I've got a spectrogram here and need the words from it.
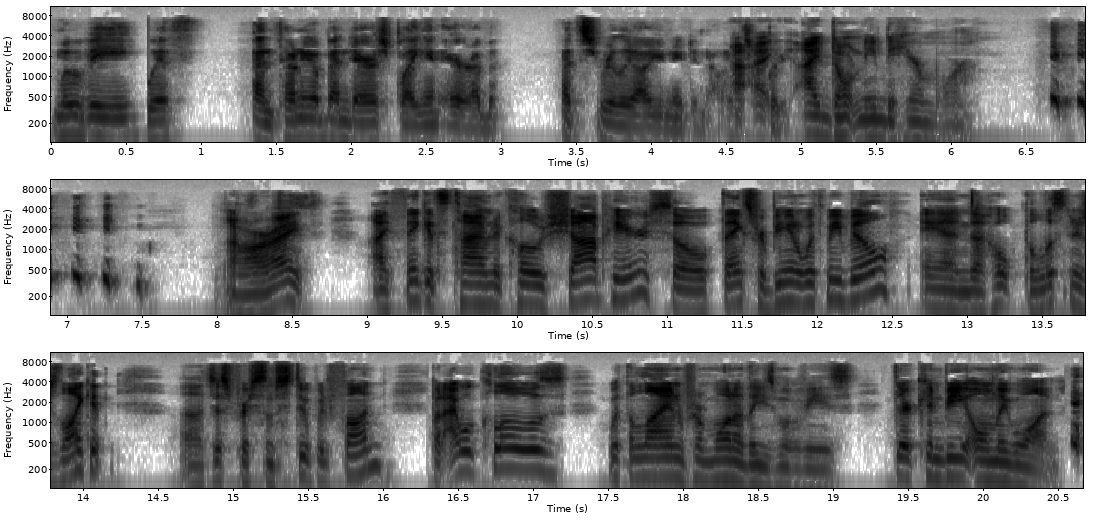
movie with Antonio Banderas playing an Arab. That's really all you need to know. I, pretty- I don't need to hear more. All right. I think it's time to close shop here. So thanks for being with me, Bill, and I hope the listeners like it, uh, just for some stupid fun. But I will close with a line from one of these movies. There can be only one.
